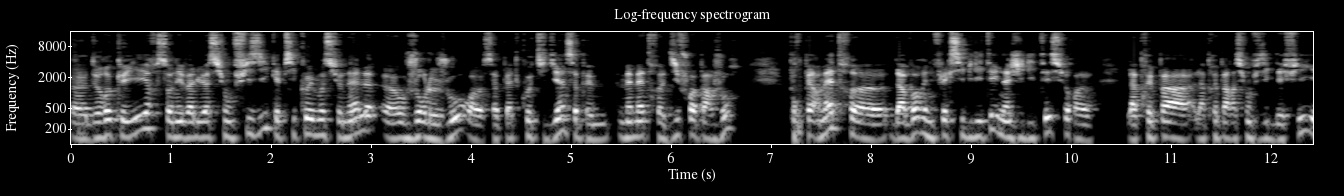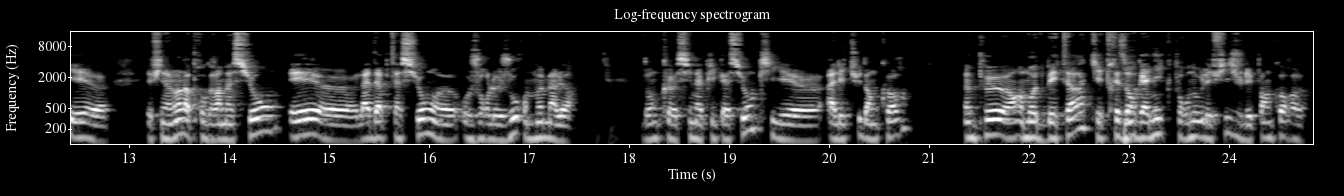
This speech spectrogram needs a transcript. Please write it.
de recueillir son évaluation physique et psycho-émotionnelle euh, au jour le jour. Euh, ça peut être quotidien, ça peut même être dix fois par jour, pour permettre d'avoir une flexibilité, une agilité sur la prépa, la préparation physique des filles et, et finalement la programmation et l'adaptation au jour le jour, au même à l'heure. Donc c'est une application qui est à l'étude encore, un peu en mode bêta, qui est très mmh. organique pour nous les filles. Je l'ai pas encore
